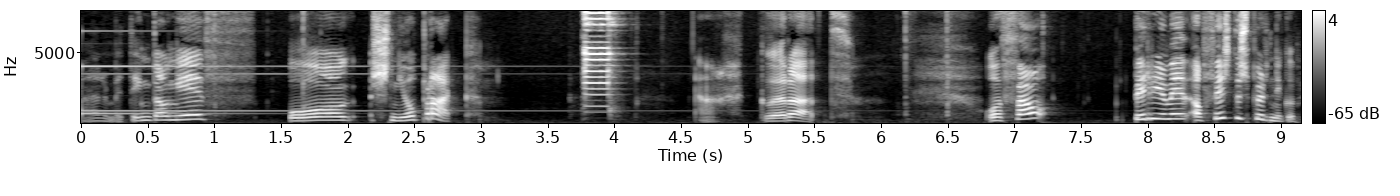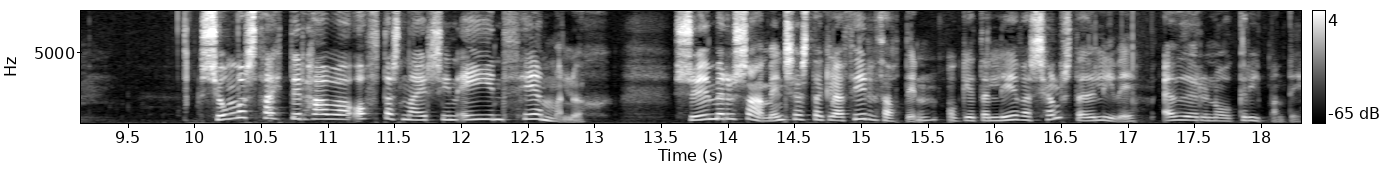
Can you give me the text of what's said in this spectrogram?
Það er með dingdongið og snjóbrak. Akkurat. Og þá byrjum við á fyrstu spurningu. Sjónvastættir hafa oftast nær sín eigin þemalög. Sum eru samin sérstaklega fyrir þáttinn og geta lifað sjálfstæðu lífi ef þau eru nógu grípandi.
